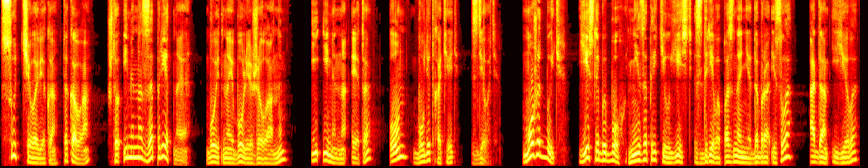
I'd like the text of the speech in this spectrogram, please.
суть человека такова, что именно запретное будет наиболее желанным, и именно это он будет хотеть сделать. Может быть, если бы Бог не запретил есть с древа познания добра и зла, Адам и Ева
